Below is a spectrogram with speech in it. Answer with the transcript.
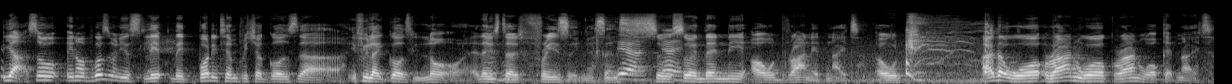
yeah. So you know because when you sleep, the body temperature goes. Uh, if you like goes low, and then you start freezing. In a sense. Yeah, So yeah. so and then I would run at night. I would either walk, run, walk, run, walk at night.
